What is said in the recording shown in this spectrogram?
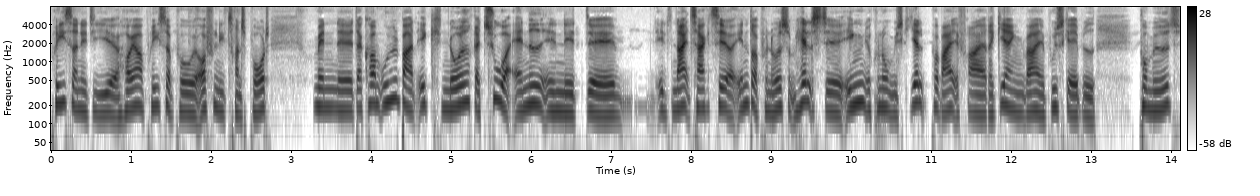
priserne, de øh, højere priser på øh, offentlig transport. Men øh, der kom umiddelbart ikke noget retur andet end et, øh, et nej tak til at ændre på noget som helst. Øh, ingen økonomisk hjælp på vej fra regeringen var øh, budskabet på mødet.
